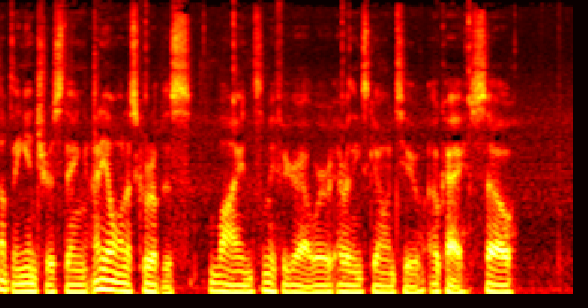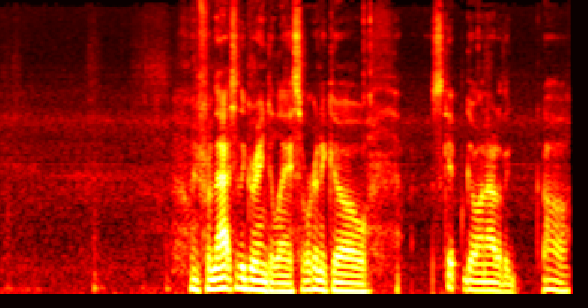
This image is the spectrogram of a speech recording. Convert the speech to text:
something interesting. I don't want to screw up this line, so let me figure out where everything's going to. Okay, so went from that to the grain delay. So we're going to go, skip going out of the Oh,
